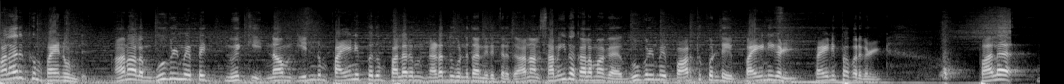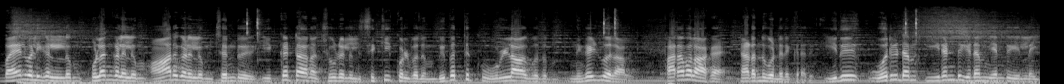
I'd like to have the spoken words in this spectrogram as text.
பலருக்கும் பயனுண்டு ஆனாலும் கூகுள் மேப்பை நோக்கி நாம் இன்னும் பயணிப்பதும் பலரும் நடந்து கொண்டு தான் இருக்கிறது. ஆனால் சமீப காலமாக கூகுள் மேப் பார்த்து கொண்டு பயணிகள் பயணிப்பவர்கள் பல வயல்வெளிகளிலும் குளங்களிலும் ஆறுகளிலும் சென்று இக்கட்டான சூழலில் சிக்கிக்கொள்வதும் விபத்துக்கு உள்ளாகுவதும் நிகழ்வதால் பரவலாக நடந்து கொண்டிருக்கிறது. இது ஒரு இடம் இரண்டு இடம் என்று இல்லை.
